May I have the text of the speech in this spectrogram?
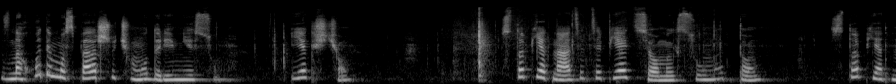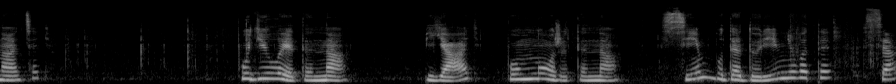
Знаходимо спершу, чому дорівнює сума. Якщо 115 це 5 сьомих суми, то 115 поділити на 5 помножити на 7 буде дорівнювати вся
